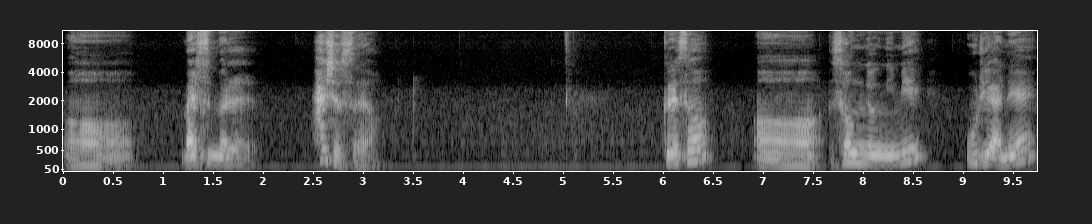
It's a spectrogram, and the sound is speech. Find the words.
어, 말씀을 하셨어요. 그래서 어, 성령님이 우리 안에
